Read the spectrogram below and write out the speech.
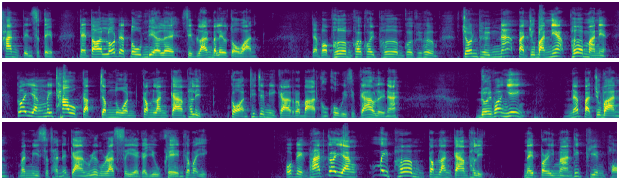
ขั้นเป็นสเต็ปแต่ตอนลดอะตูมเดียวเลย 10 ล้านบาร์เรลต่อวัน แต่พอเพิ่มค่อยๆเพิ่มค่อยๆเพิ่ม จนถึงณปัจจุบันเนี้ยเพิ่มมาเนี่ยก็ยังไม่เท่ากับจำนวนกำลังการผลิตก่อนที่จะมีการระบาดของโควิด -19 เลยนะ โดยเฉพาะยิ่ง ณปัจจุบันมันมีสถานการณ์เรื่องรัสเซียกับยูเครนเข้ามาอีก โอเปกพลัสก็ยังไม่เพิ่มกำลังการผลิตในปริมาณที่เพียงพอ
